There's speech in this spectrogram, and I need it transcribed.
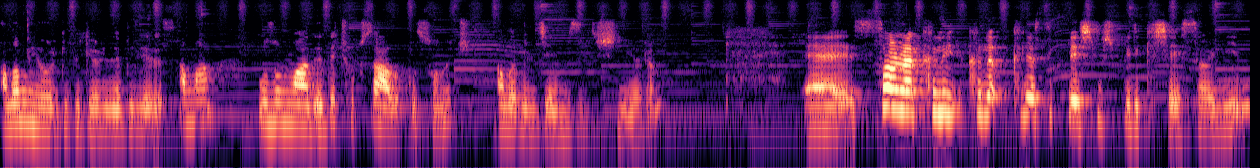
Alamıyor gibi görünebiliriz ama uzun vadede çok sağlıklı sonuç alabileceğimizi düşünüyorum. Ee, sonra kli- kla- klasikleşmiş bir iki şey söyleyeyim.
